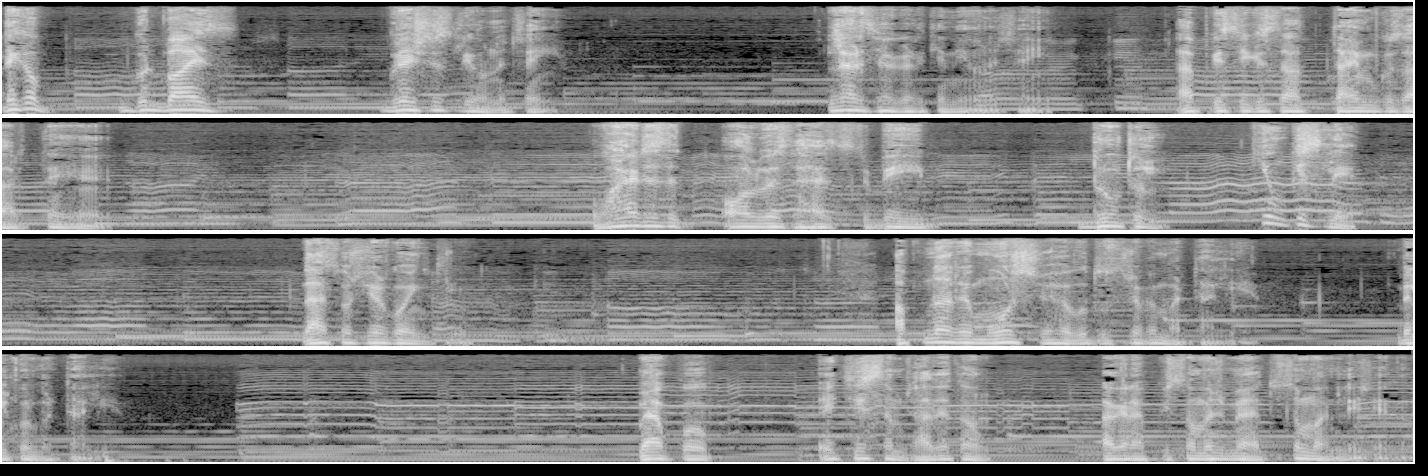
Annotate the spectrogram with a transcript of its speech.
देखो गुड बाइज ग्रेशियसली होने चाहिए। लड़ झगड़ के नहीं होने चाहिए। आप किसी के साथ टाइम गुजारते हैं Why does it always has to be brutal? क्यों किस लिए? Going through. अपना रिमोर्स जो है वो दूसरे पे मत डालिए। बिल्कुल मत डालिए। मैं आपको एक चीज़ समझा देता हूँ। अगर आपकी समझ में आए तो उसे मान लीजिएगा।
